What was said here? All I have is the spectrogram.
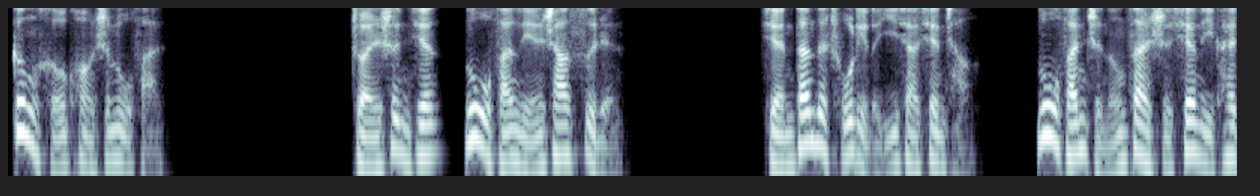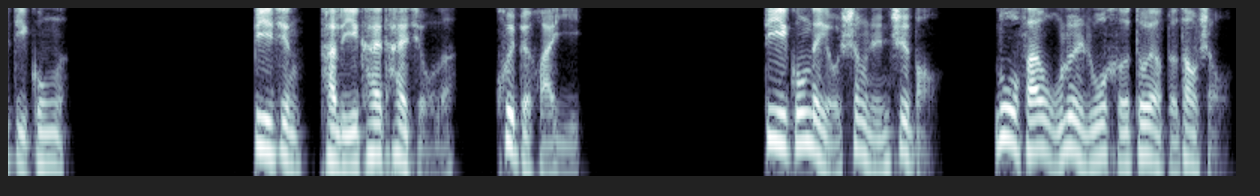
更何况是陆凡。转瞬间，陆凡连杀四人，简单的处理了一下现场，陆凡只能暂时先离开地宫了。毕竟他离开太久了，会被怀疑。地宫内有圣人至宝，陆凡无论如何都要得到手。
